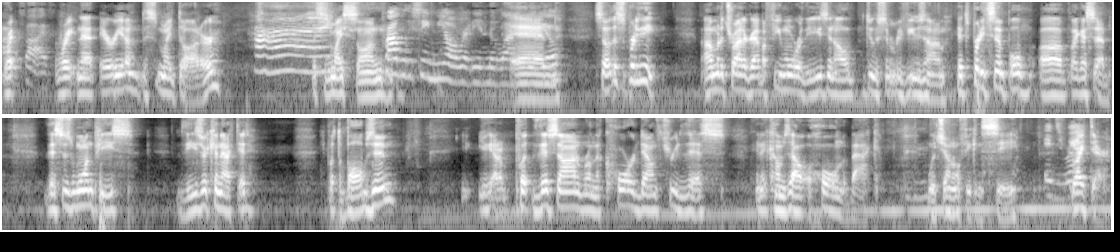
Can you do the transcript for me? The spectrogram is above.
out right- of five. Right in that area. This is my daughter. Hi. This is my son. Probably seen me already in the last And video. so this is pretty neat. I'm going to try to grab a few more of these and I'll do some reviews on them. It's pretty simple. Uh, like I said, this is one piece. These are connected. You put the bulbs in. You, you got to put this on, run the cord down through this, and it comes out a hole in the back, which I don't know if you can see It's right, right there.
